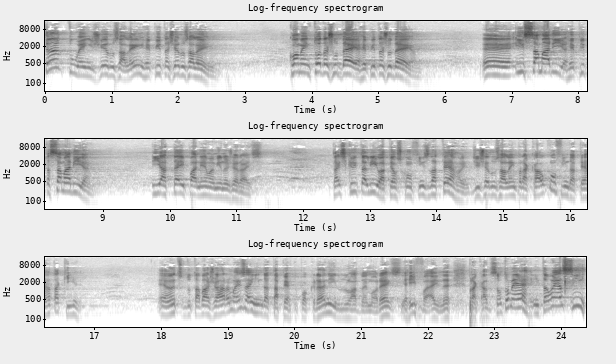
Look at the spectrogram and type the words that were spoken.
tanto em Jerusalém, repita Jerusalém, como em toda a Judéia, repita Judéia, é, e Samaria, repita Samaria, e até Ipanema, Minas Gerais. Está escrito ali, ó, até os confins da terra, de Jerusalém para cá, o confim da terra está aqui é antes do Tabajara, mas ainda está perto do Pocrane, do lado do Emorés, e aí vai, né? Para cá do São Tomé. Então é assim,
